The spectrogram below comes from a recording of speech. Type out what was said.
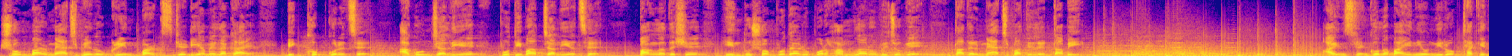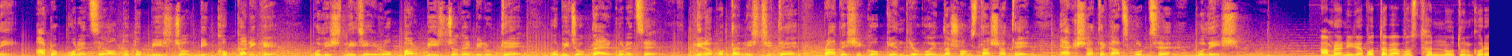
সোমবার match venue green park stadium এলাকায় বিক্ষোভ করেছে। আগুন জ্বালিয়ে প্রতিবাদ জানিয়েছে। বাংলাদেশে হিন্দু সম্প্রদায়ের উপর হামলার অভিযোগে তাদের ম্যাচ বাতিলের দাবি। আইন শৃঙ্খলা বাহিনীও নীরব থাকেনি। আটক করেছে অন্তত বিশ জন বিক্ষোভকারীকে। পুলিশ নিজেই রোববার বিশ জনের বিরুদ্ধে অভিযোগ দায়ের করেছে। নিরাপত্তা নিশ্চিতে প্রাদেশিক ও কেন্দ্রীয় গোয়েন্দা সংস্থার সাথে একসাথে কাজ করছে পুলিশ। আমরা নিরাপত্তা ব্যবস্থা নতুন করে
